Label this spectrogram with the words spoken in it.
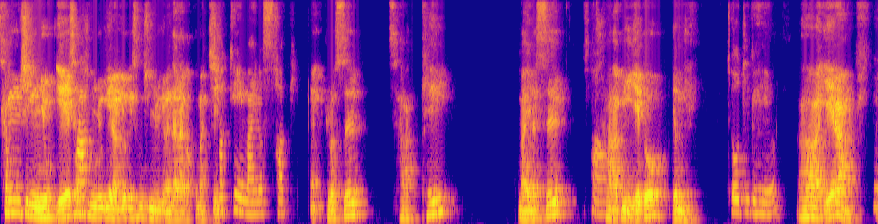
36 얘 사. 36이랑 여기 36이랑 날아갔고 맞지? 4K 마이너스 4B. 어, 플러스 4k 마이너스 4. 4b 얘도 0이네 저두 개 해요? 아 얘랑 응.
